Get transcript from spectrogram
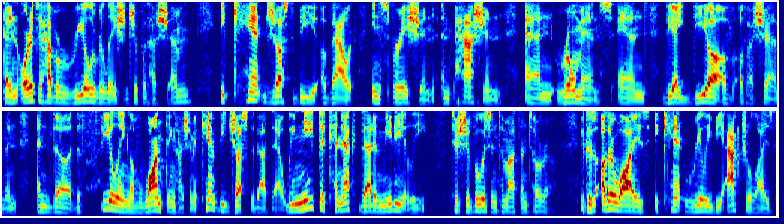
that in order to have a real relationship with Hashem, it can't just be about inspiration and passion and romance and the idea of, of Hashem and, and the, the feeling of wanting Hashem. It can't be just about that. We need to connect that immediately to Shavuos and to Matan Torah. Because otherwise, it can't really be actualized.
